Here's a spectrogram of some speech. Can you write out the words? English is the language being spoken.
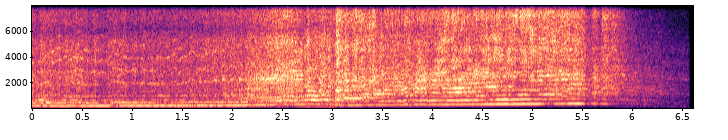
Amen.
